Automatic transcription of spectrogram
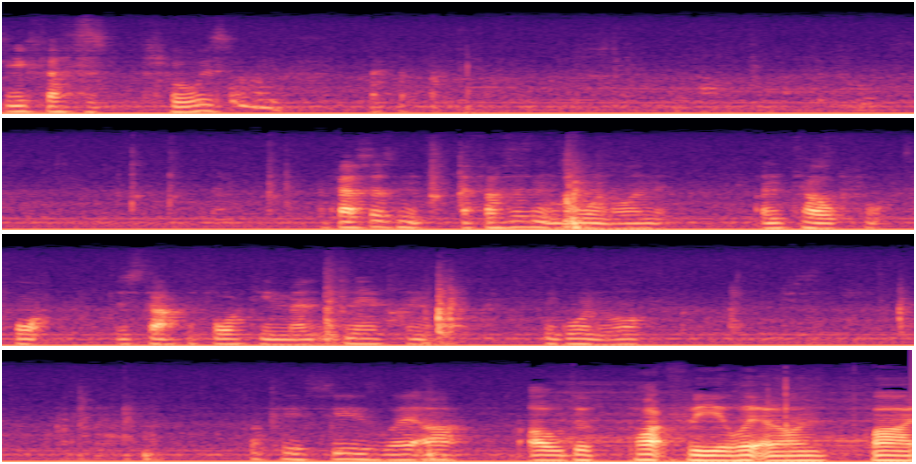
See if that's froze. if this isn't if this isn't going on until four just after 14 minutes and everything, I'm going off. Okay, see you later. I'll do part three later on. Bye.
